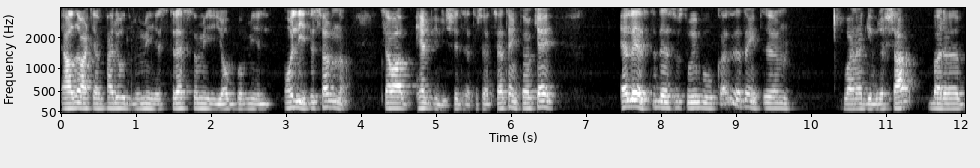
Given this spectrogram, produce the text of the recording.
Jeg hadde vært i en periode med mye stress og mye jobb og, mye, og lite søvn. da Så jeg var helt utslitt, rett og slett. Så jeg tenkte OK, jeg leste det som sto i boka. Så jeg tenkte Why not give it a shot? Bare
